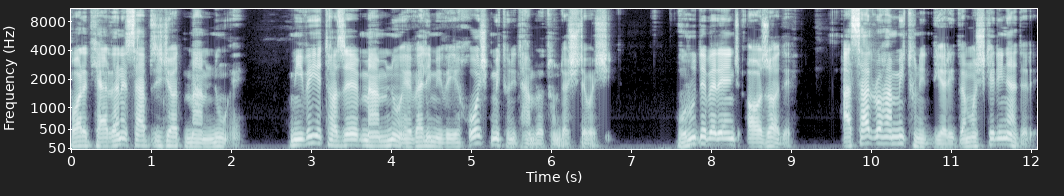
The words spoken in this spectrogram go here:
وارد کردن سبزیجات ممنوعه. میوه تازه ممنوعه ولی میوه خشک می‌تونید همراهتون داشته باشید. ورود برنج آزاده. اصل رو هم می‌تونید بیارید و مشکلی نداره.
